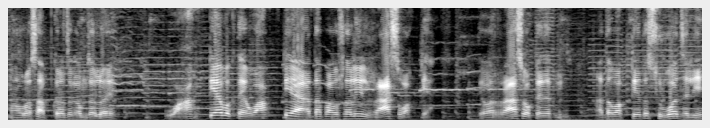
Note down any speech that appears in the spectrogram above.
मावरा साफ करायचं काम चालू आहे. वाकट्या बघताय वाकट्या. आता पावसाला येईल रास वाकट्या. तेव्हा रास वाकट्या दाखवीन. आता वाकट्या आता सुरुवात झाली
